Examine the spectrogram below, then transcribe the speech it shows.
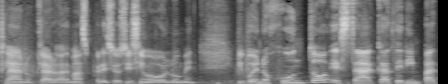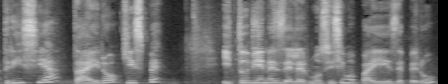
Claro, claro, además preciosísimo volumen. Y bueno, junto está Catherine Patricia Tairo Quispe, y tú vienes del hermosísimo país de Perú.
